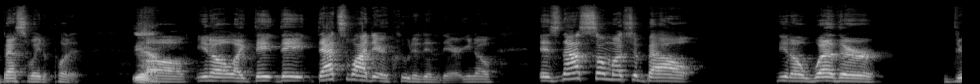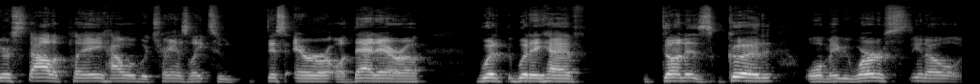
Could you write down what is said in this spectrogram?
best way to put it. Yeah. Um, you know, like they they that's why they're included in there. You know, it's not so much about you know whether your style of play, how it would translate to this era or that era. Would would they have done as good or maybe worse? You know,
